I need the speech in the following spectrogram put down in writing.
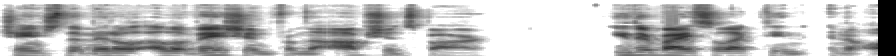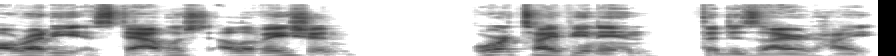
change the middle elevation from the options bar, either by selecting an already established elevation or typing in the desired height.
